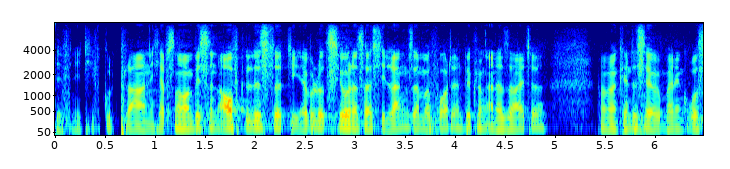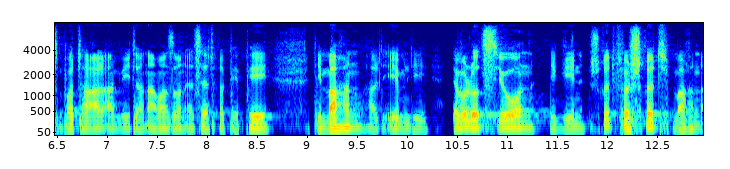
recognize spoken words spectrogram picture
definitiv gut planen. Ich habe es noch mal ein bisschen aufgelistet, die Evolution, das heißt die langsame Fortentwicklung einer Seite. Man kennt es ja bei den großen Portalanbietern, Amazon etc. pp. Die machen halt eben die Evolution, die gehen Schritt für Schritt, machen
